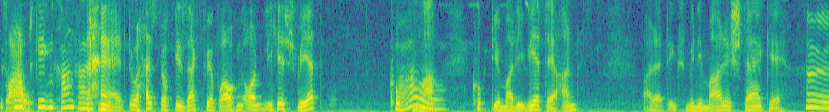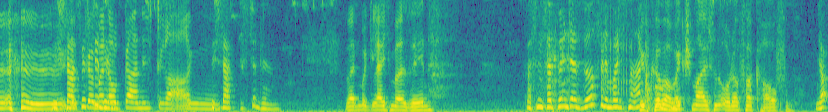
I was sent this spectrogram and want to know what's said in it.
Ist wow. gut gegen Krankheiten. du hast doch gesagt, wir brauchen ordentliches Schwert. Guck wow. mal. Guck dir mal die Werte an. Allerdings minimale Stärke. Wie stark das bist können du wir denn? noch gar nicht tragen. Wie stark bist du denn? Werden wir gleich mal sehen. Was sind verpönter Würfel? Den wollte ich mal angucken. Die können wir wegschmeißen oder verkaufen. Ja,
